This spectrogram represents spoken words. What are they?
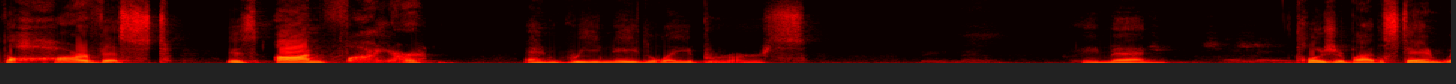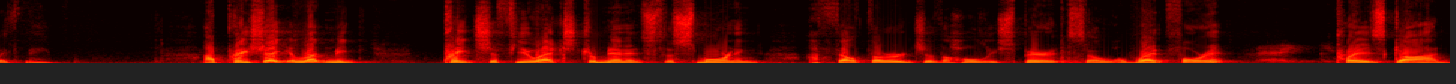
the harvest is on fire, and we need laborers. Amen. Close your Bible. Stand with me. I appreciate you letting me preach a few extra minutes this morning. I felt the urge of the Holy Spirit, so I went for it. Praise God.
